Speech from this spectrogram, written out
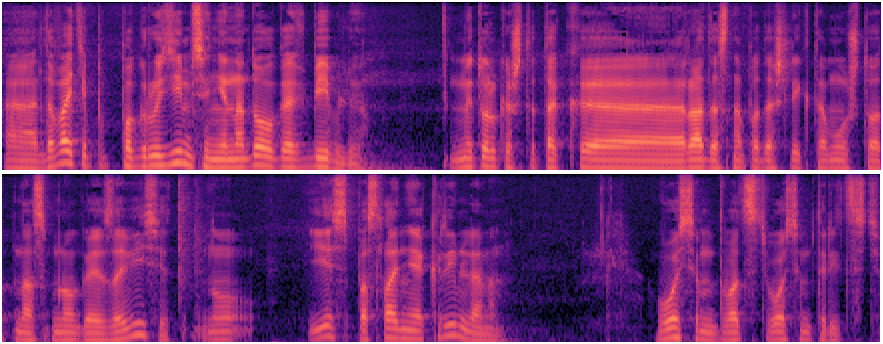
А, Давайте погрузимся ненадолго в Библию. Мы только что так э, радостно подошли к тому, что от нас многое зависит. Но есть послание к римлянам 8, 28, 30.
